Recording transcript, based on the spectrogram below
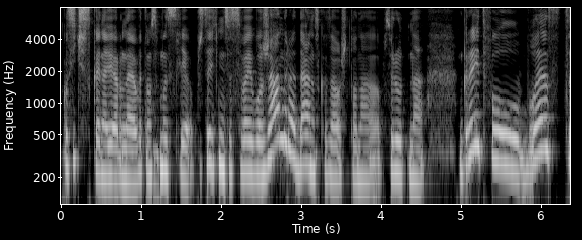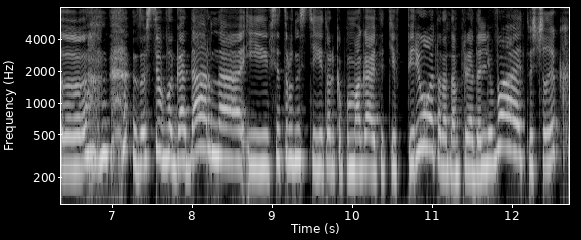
классическая, наверное, в этом смысле представительница своего жанра, да, она сказала, что она абсолютно grateful, blessed, э, за все благодарна, и все трудности ей только помогают идти вперед, она там преодолевает. То есть человек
